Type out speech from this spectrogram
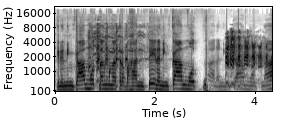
Kinaning kamot ng mga trabahante, naning kamot na, naning kamot na.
